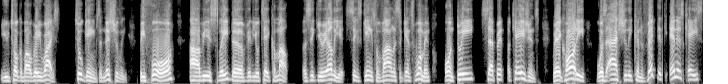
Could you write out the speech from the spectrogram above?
You talk about Ray Rice, two games initially before, obviously, the videotape come out. Ezekiel Elliott, six games for violence against women on three separate occasions. Greg Hardy was actually convicted in his case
